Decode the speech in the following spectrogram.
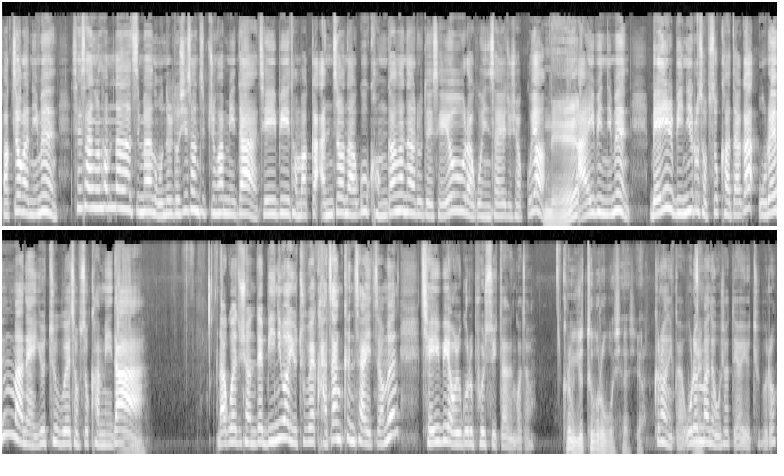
박정아님은 세상은 험난하지만 오늘도 시선 집중합니다. JB 더마카 안전하고 건강한 하루 되세요라고 인사해 주셨고요. 네. 아이비님은 매일 미니로 접속하다가 오랜만에 유튜브에 접속합니다. 라고 해주셨는데 미니와 유튜브의 가장 큰 차이점은 JB의 얼굴을 볼 수 있다는 거죠. 그럼 유튜브로 보셔야죠. 그러니까요. 오랜만에 오셨대요 유튜브로.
